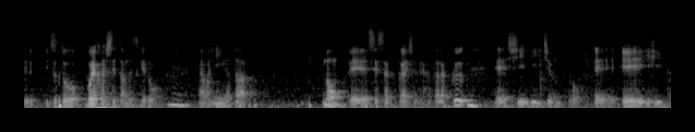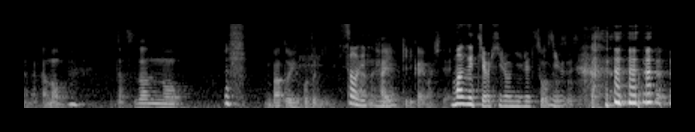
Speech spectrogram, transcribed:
言ってずっとぼやかしてたんですけど、うん。まあ新潟の、えー制作会社で働く、うん。えー CD 潤と、えー AE 田中のうん。雑談の 場ということに、そうですね。はい、切り替えまして。間口を広げるっていう。そうそうそうそ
